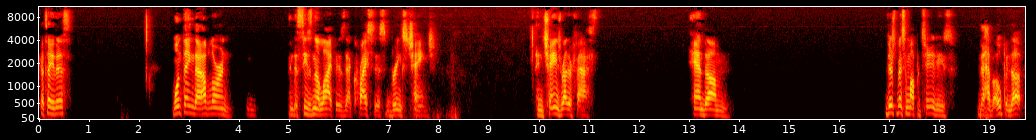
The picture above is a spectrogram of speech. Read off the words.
Can I tell you this? One thing that I've learned in the season of life is that crisis brings change. And change rather fast. And um, there's been some opportunities that have opened up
